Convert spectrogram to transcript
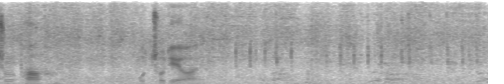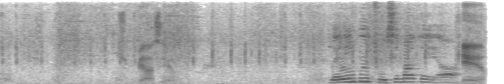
충파 5초 뒤에 와요. 준비하세요. 웨이브 조심하세요. 피해요.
